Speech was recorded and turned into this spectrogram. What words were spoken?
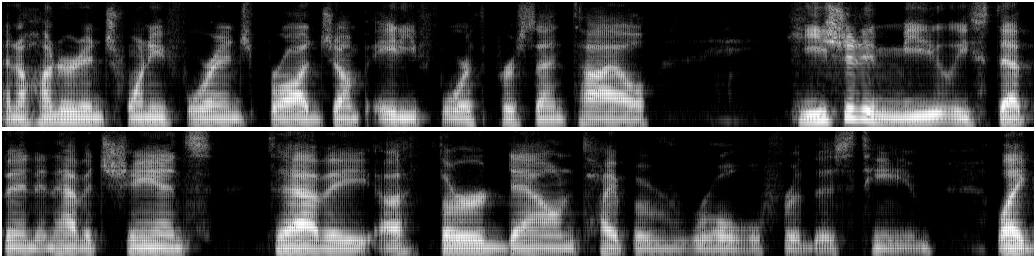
and 124 inch broad jump, 84th percentile. He should immediately step in and have a chance to have a, a third down type of role for this team. Like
